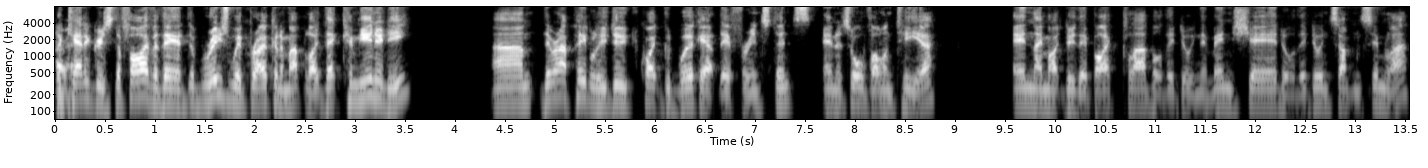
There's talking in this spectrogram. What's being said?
The all right. categories, the five are there. The reason we've broken them up like that, community um, there are people who do quite good work out there, for instance, and it's all volunteer, and they might do their bike club or they're doing their men's shed or they're doing something similar.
